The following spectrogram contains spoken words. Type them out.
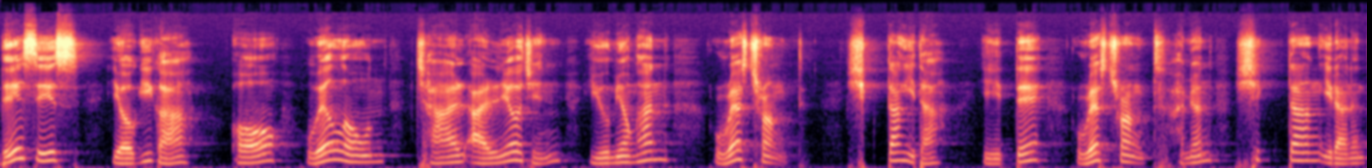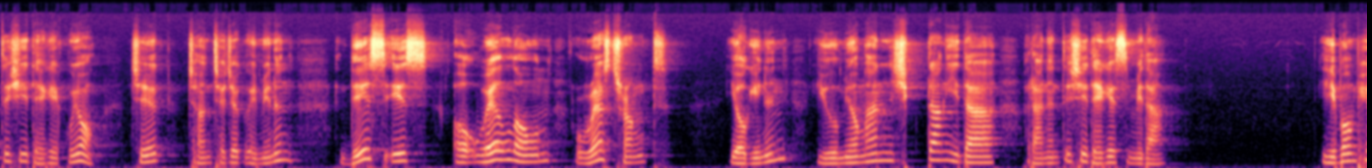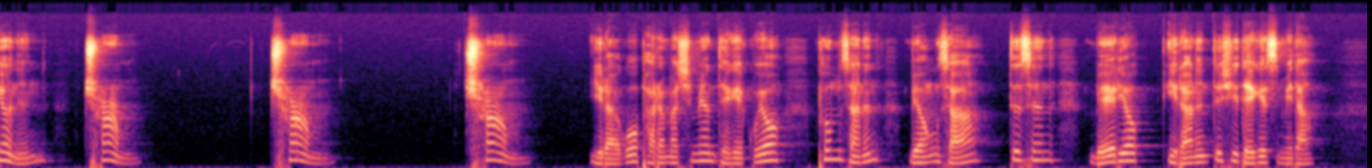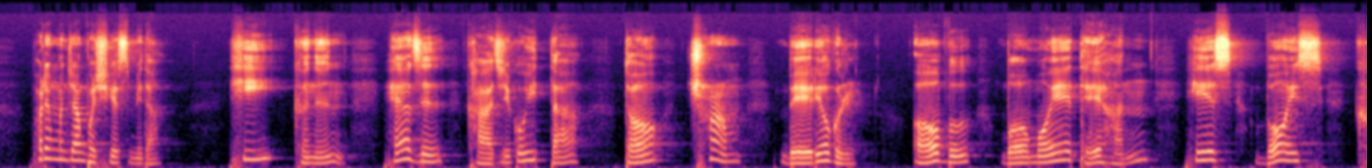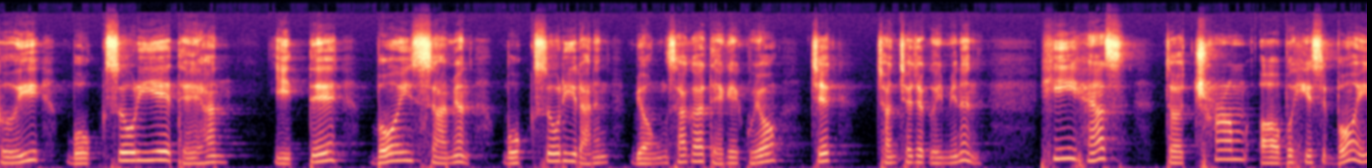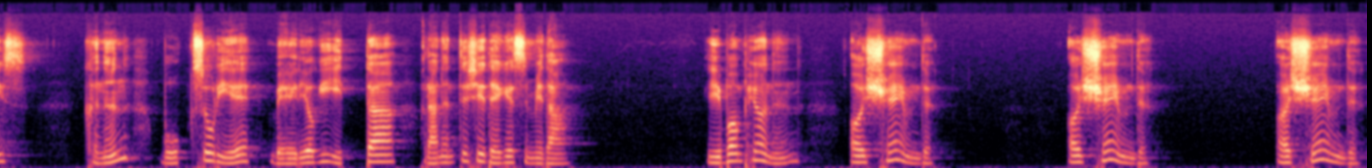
This is 여기가 a well-known 잘 알려진 유명한 restaurant 식당이다. 이때 restaurant 하면 식당이라는 뜻이 되겠고요. 즉 전체적 의미는 This is a well-known restaurant 여기는 유명한 식당이다 라는 뜻이 되겠습니다. 이번 표현은 charm, charm, charm 이라고 발음하시면 되겠고요. 품사는 명사, 뜻은 매력이라는 뜻이 되겠습니다. 활용 문장 보시겠습니다. he, 그는 has, 가지고 있다. 더 charm, 매력을 of, 뭐뭐에 대한 his voice 그의 목소리에 대한 이때 voice 하면 목소리라는 명사가 되겠고요. 즉 전체적 의미는 he has the charm of his voice 그는 목소리에 매력이 있다 라는 뜻이 되겠습니다. 이번 표현은 ashamed ashamed ashamed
